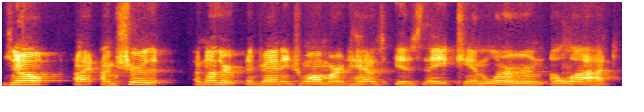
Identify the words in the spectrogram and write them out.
You know, I, am sure that another advantage Walmart has is they can learn a lot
